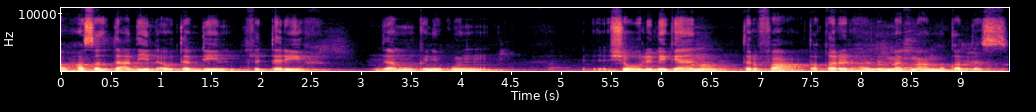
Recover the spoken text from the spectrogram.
أو حصل تعديل أو تبديل في التاريخ. ده ممكن يكون شغل لجان ترفع تقاريرها للمجمع المقدس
